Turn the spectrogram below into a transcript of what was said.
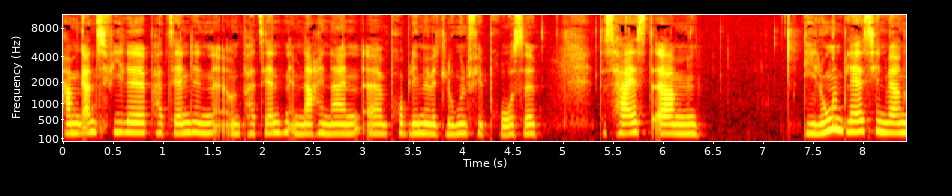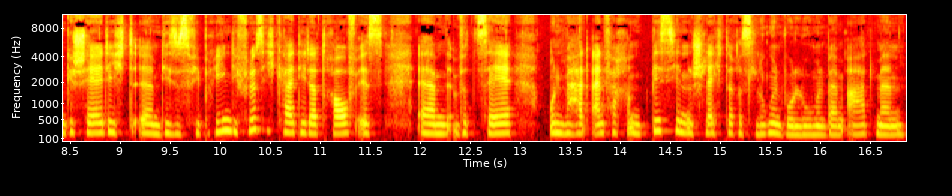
haben ganz viele Patientinnen und Patienten im Nachhinein äh, Probleme mit Lungenfibrose. Das heißt, ähm, die Lungenbläschen werden geschädigt, ähm, dieses Fibrin, die Flüssigkeit, die da drauf ist, ähm, wird zäh und man hat einfach ein bisschen ein schlechteres Lungenvolumen beim Atmen.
